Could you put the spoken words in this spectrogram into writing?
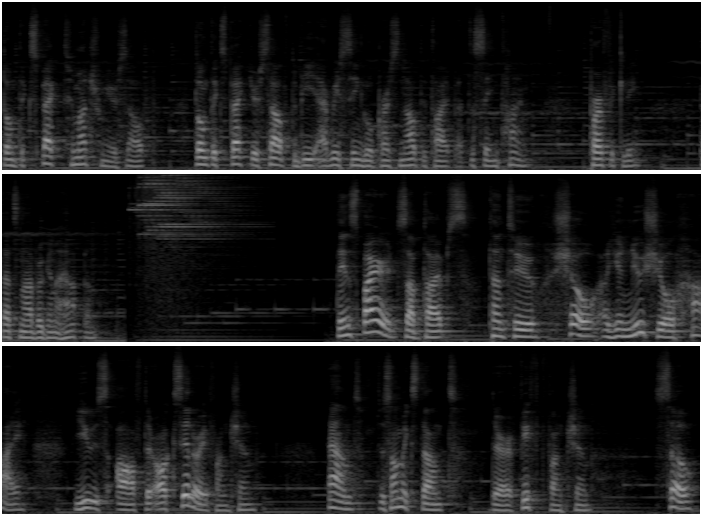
don't expect too much from yourself. Don't expect yourself to be every single personality type at the same time, perfectly. That's never gonna happen. The inspired subtypes tend to show a unusual high use of their auxiliary function and, to some extent, their fifth function, so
